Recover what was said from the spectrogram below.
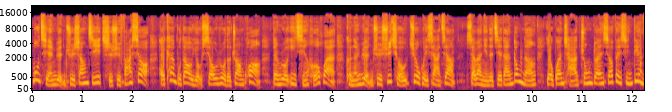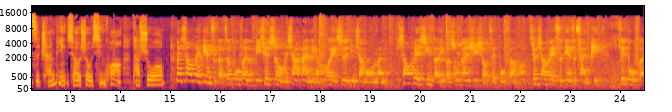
目前远距商机持续发酵，还看不到有削弱的状况。但若疫情和缓，可能远距需求就会下降。下半年的接单动能要观察终端消费性电子产品销售情况。他说：“那消费电子的这部分，的确是我们下半年会是影响我们消费性的一个终端需求这部分哦，就消费是电子产品这部分，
